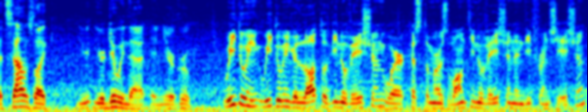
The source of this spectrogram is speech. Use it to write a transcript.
It sounds like you're doing that in your group. We're doing, we're doing a lot of innovation where customers want innovation and differentiation.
